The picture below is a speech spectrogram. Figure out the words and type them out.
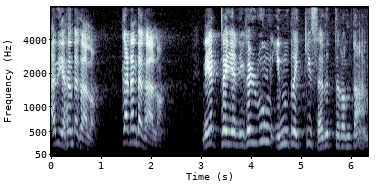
அது இறந்த காலம் கடந்த காலம். நேற்றைய நிகழ்வும் இன்றைக்கு சரித்திரம்தான்.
